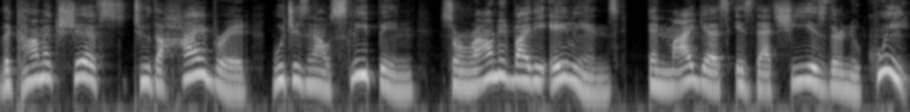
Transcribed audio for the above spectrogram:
the comic shifts to the hybrid, which is now sleeping, surrounded by the aliens. And my guess is that she is their new queen.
